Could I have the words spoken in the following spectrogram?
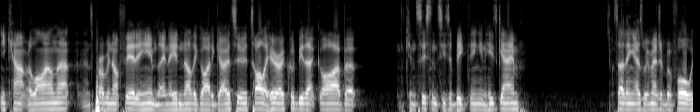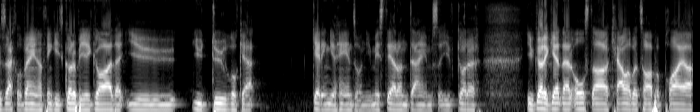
you can't rely on that. And it's probably not fair to him. They need another guy to go to. Tyler Herro could be that guy, but consistency is a big thing in his game. So I think, as we mentioned before with Zach LaVine, I think he's got to be a guy that you you do look at getting your hands on. You missed out on Dame, so you've got to you've got to get that All Star caliber type of player.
